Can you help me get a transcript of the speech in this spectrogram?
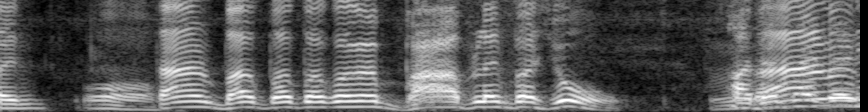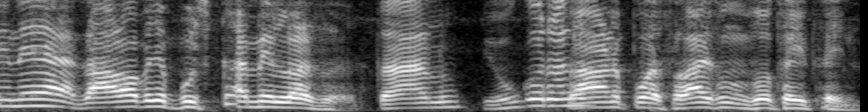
લઈને. તાન ભાગ ભાગ ભાગ ભાગ લઈને બસ્યો તાન એવું કરે છે? પસલાય છે ઊંઝો થઈ થઈને.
